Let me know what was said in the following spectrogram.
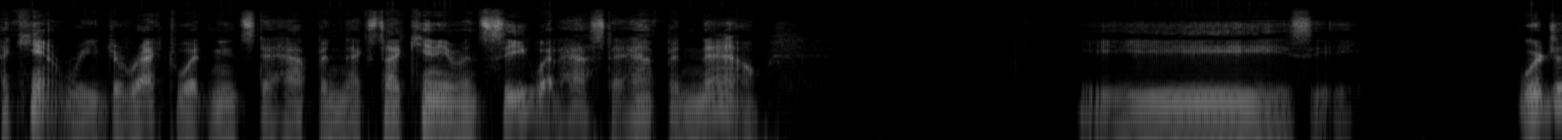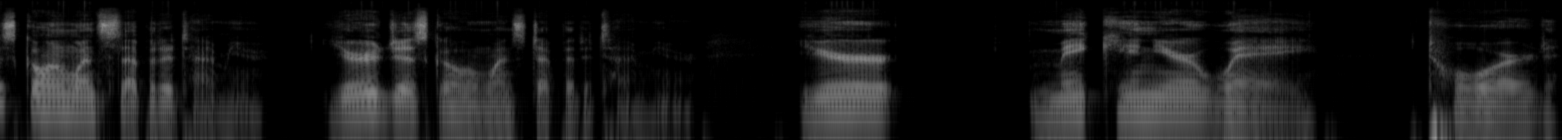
I can't redirect what needs to happen next. I can't even see what has to happen now. Easy. We're just going one step at a time here. You're just going one step at a time here. You're making your way toward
